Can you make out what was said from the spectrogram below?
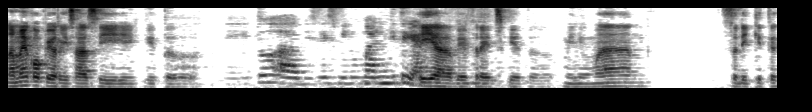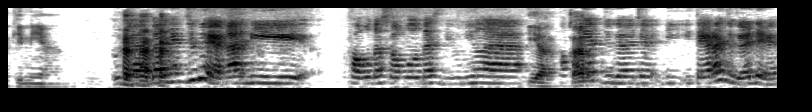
namanya kopiorisasi gitu. Itu uh, bisnis minuman gitu ya? iya beverage gitu. Minuman sedikit kekinian. Udah banyak juga ya kak di fakultas-fakultas di Unila. iya Aku lihat juga ada di ITERA juga ada ya.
